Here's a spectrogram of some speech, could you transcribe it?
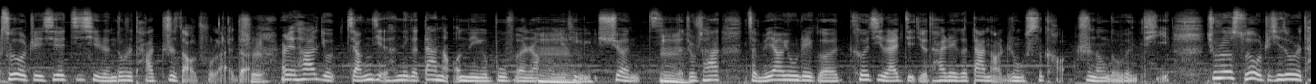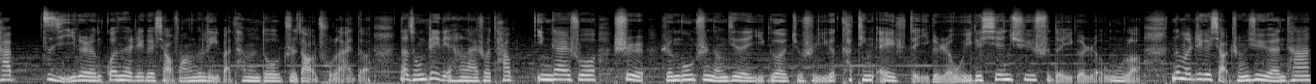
所有这些机器人都是他制造出来的。而且他有讲解他那个大脑的那个部分，然后也挺炫技的，嗯就是他怎么样用这个科技来解决他这个大脑这种思考智能的问题，就是说所有这些都是他。自己一个人关在这个小房子里，把他们都制造出来的。那从这一点上来说，他应该说是人工智能界的一个，就是一个 cutting edge 的一个人物，一个先驱式的一个人物了。那么这个小程序员，他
